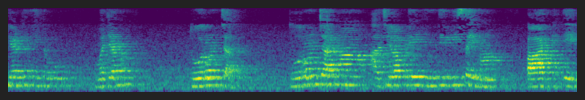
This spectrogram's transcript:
વિદ્યાર્થી મિત્રો મજામાં? ધોરણ ચાર. ધોરણ ચારમાં આજે આપણે હિન્દી વિષયમાં પાઠ એક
